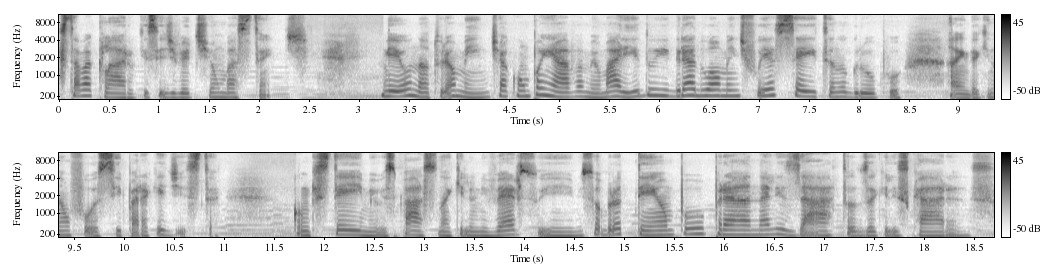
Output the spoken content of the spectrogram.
Estava claro que se divertiam bastante. Eu, naturalmente, acompanhava meu marido e gradualmente fui aceita no grupo, ainda que não fosse paraquedista. Conquistei meu espaço naquele universo e me sobrou tempo para analisar todos aqueles caras.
